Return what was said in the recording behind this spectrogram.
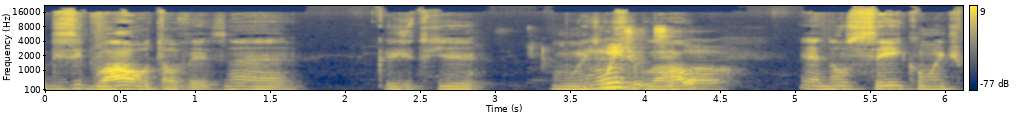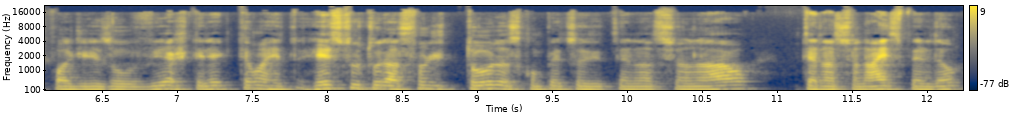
desigual, talvez, né? Acredito que muito, muito desigual. desigual. É, não sei como a gente pode resolver. Acho que teria que ter uma reestruturação de todas as competições internacional, internacionais, perdão.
